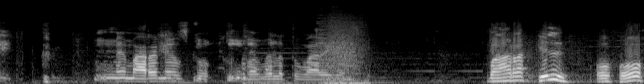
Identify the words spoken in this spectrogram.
मैं मारा नहीं उसको मैं बोला तू मारेगा। बारह किल? ओहो।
